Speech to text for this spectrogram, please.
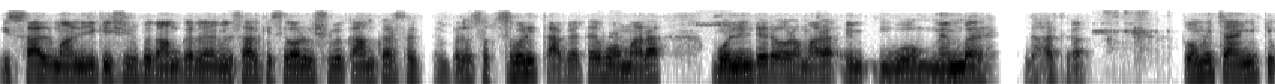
इस साल मान लीजिए किसी पे काम कर रहे हैं अगले साल किसी और विषय पे काम कर सकते हैं पर जो सबसे बड़ी ताकत है वो हमारा वॉलेंटियर और हमारा वो मेंबर है धात का। तो हमें चाहेंगे कि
